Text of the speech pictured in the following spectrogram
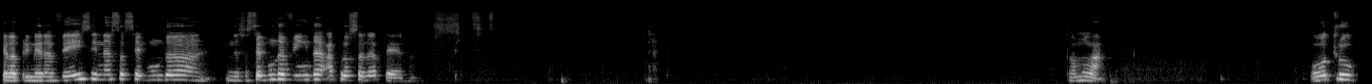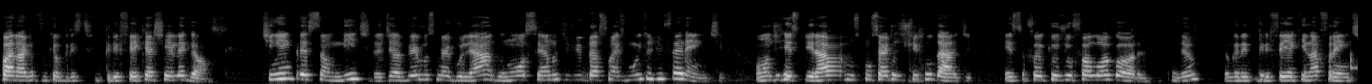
pela primeira vez e nessa segunda, nessa segunda vinda à crosta da terra. Vamos lá. Outro parágrafo que eu grifei que achei legal. Tinha a impressão nítida de havermos mergulhado num oceano de vibrações muito diferente, onde respirávamos com certa dificuldade. Esse foi o que o Ju falou agora, entendeu? Eu grifei aqui na frente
